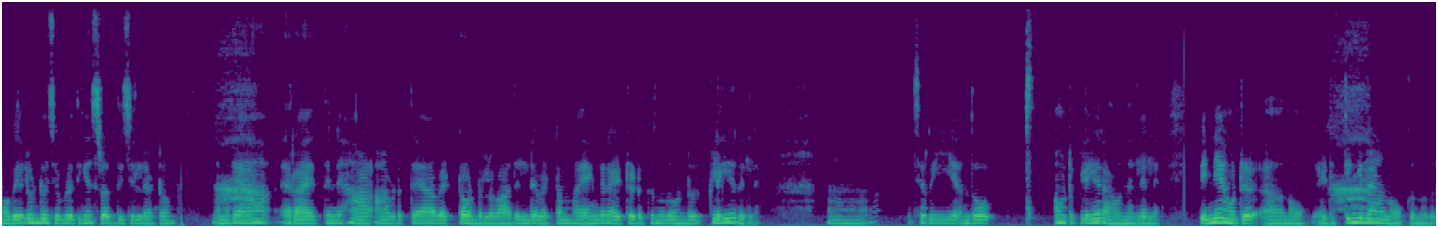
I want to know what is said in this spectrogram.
മൊബൈൽ കൊണ്ട് വെച്ചപ്പോഴത്തേക്കും ശ്രദ്ധിച്ചില്ല കേട്ടോ. നമ്മുടെ ആ എറായത്തിന്റെ ഹാ അവിടുത്തെ ആ വെട്ടം ഉണ്ടല്ലോ വാതിലിന്റെ വെട്ടം ഭയങ്കരമായിട്ട് എടുക്കുന്നത് കൊണ്ട് ക്ലിയർ ഇല്ല. ചെറിയ എന്തോ അങ്ങോട്ട് ക്ലിയർ ആവുന്നില്ലല്ലേ? പിന്നെ അങ്ങോട്ട് നോ എഡിറ്റിങ്ങിലാണ് നോക്കുന്നത്.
